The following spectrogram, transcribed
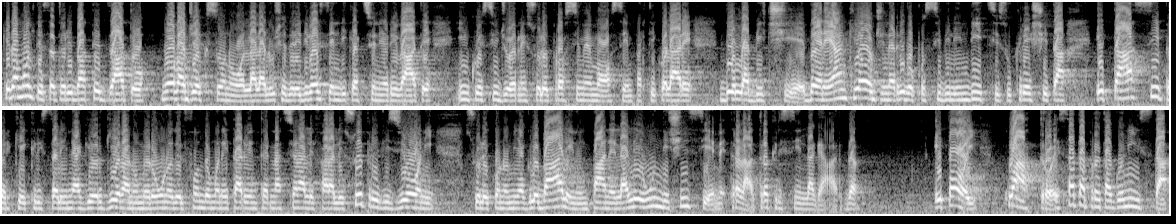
che da molti è stato ribattezzato Nuova Jackson Hole alla luce delle diverse indicazioni arrivate in questi giorni sulle prossime mosse, in particolare della BCE. Bene, anche oggi in arrivo possibili indizi su crescita e tassi perché Cristalina Georgieva, numero uno del Fondo Monetario Internazionale, farà le sue previsioni sull'economia globale in un panel alle 11 insieme tra l'altro a Cristina Lagarde. E poi 4. È stata protagonista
